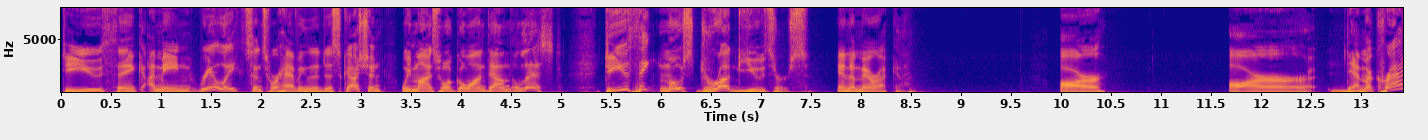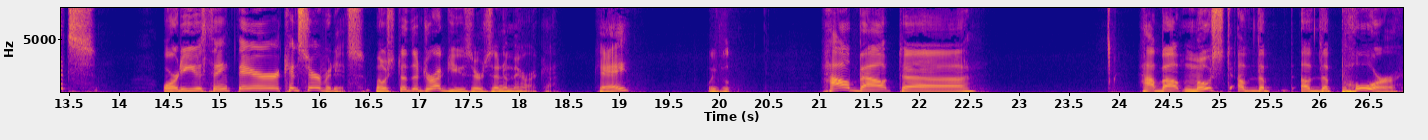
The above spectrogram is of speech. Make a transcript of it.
Do you think, I mean, really, since we're having the discussion, we might as well go on down the list. Do you think most drug users in America are are Democrats or do you think they're conservatives? Most of the drug users in America. Okay? We've How about uh how about most of the of the poor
